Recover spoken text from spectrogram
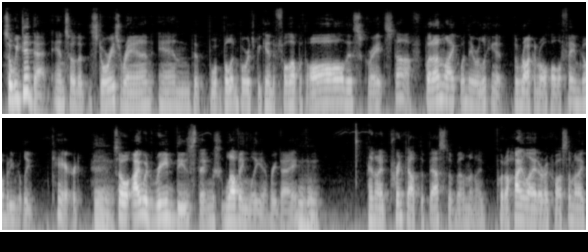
so we did that. And so the, the stories ran, and the bulletin boards began to fill up with all this great stuff. But unlike when they were looking at the Rock and Roll Hall of Fame, nobody really cared. Mm. So I would read these things lovingly every day, mm-hmm. And I'd print out the best of them, and I'd put a highlighter across them, and I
